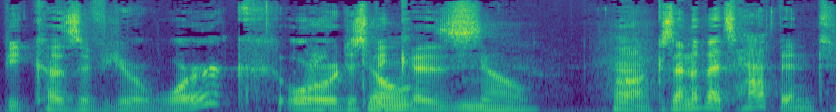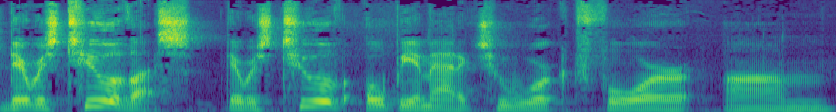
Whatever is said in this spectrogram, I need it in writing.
because of your work, or I just don't because? No. Huh? Because I know that's happened. There was two of us. There was two of opium addicts who worked for um,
